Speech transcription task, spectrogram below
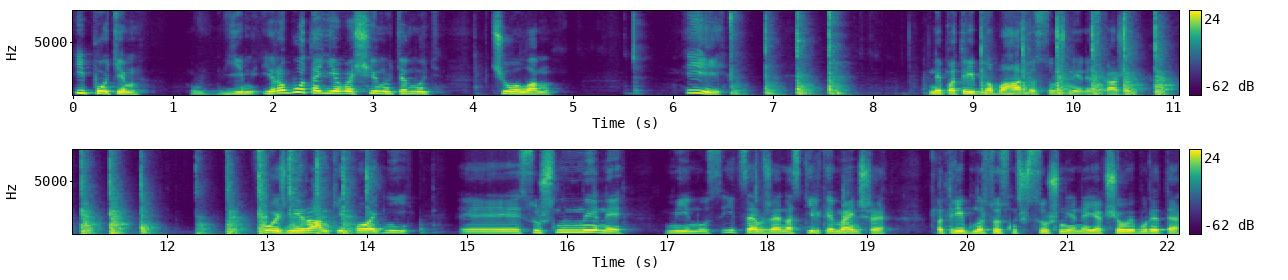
І потім їм і робота є ващину тягнуть пчолам. І не потрібно багато сушнини, скажімо. В кожній рамці по одній е, сушнини мінус. І це вже наскільки менше потрібно сушнини. Якщо ви будете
